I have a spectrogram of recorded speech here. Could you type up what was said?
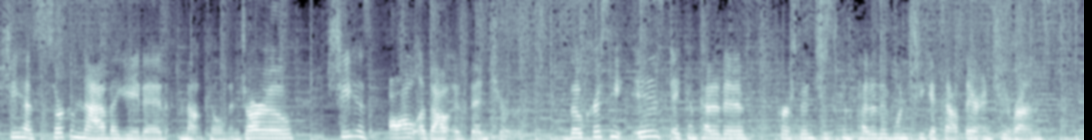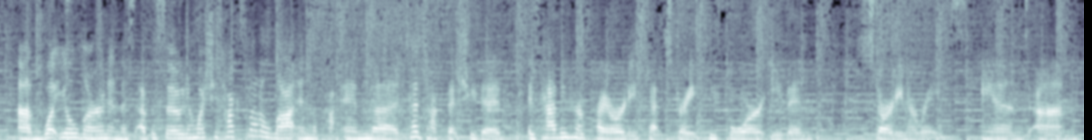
She has circumnavigated Mount Kilimanjaro. She is all about adventure. Though Chrissy is a competitive person, she's competitive when she gets out there and she runs. Um, what you'll learn in this episode and what she talks about a lot in the in the TED Talk that she did is having her priorities set straight before even starting a race. And um,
